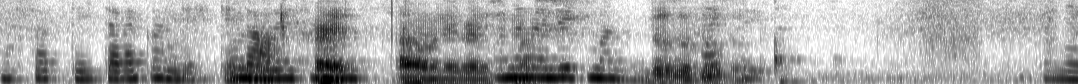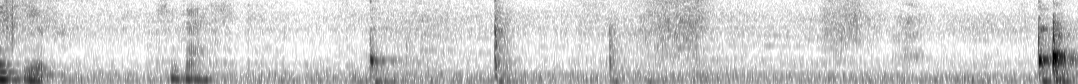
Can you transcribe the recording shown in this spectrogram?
なさっていただくんですけど、ネお願いします。はい。あお願いしおます。願いできます。どうぞどうぞ、はい。ギを散らして。半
